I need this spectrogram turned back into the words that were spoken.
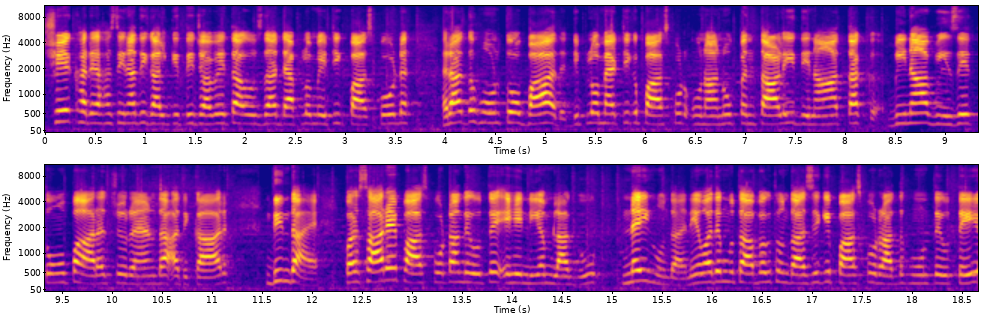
ਸ਼ੇਖ ਹਰ- ਹਸੀਨਾ ਦੀ ਗੱਲ ਕੀਤੀ ਜਾਵੇ, ਤਾਂ ਉਸ ਦਾ ਡਿਪਲੋਮੈਟਿਕ ਪਾਸਪੋਰਟ ਰੱਦ ਹੋਣ ਤੋਂ ਬਾਅਦ ਡਿਪਲੋਮੈਟਿਕ ਪਾਸਪੋਰਟ ਉਹਨਾਂ ਨੂੰ 45 ਦਿਨਾਂ ਤੱਕ ਬਿਨਾਂ ਵੀਜ਼ੇ ਤੋਂ ਭਾਰਤ 'ਚ ਰਹਿਣ ਦਾ ਅਧਿਕਾਰ ਦਿੰਦਾ ਹੈ। ਪਰ ਸਾਰੇ ਪਾਸਪੋਰਟਾਂ ਦੇ ਉੱਤੇ ਇਹ ਨਿਯਮ ਲਾਗੂ ਨਹੀਂ ਹੁੰਦਾ। ਨਿਯਮਾਂ ਦੇ ਮੁਤਾਬਕ ਤੁਹਾਨੂੰ ਦੱਸ ਦਈਏ ਕਿ ਪਾਸਪੋਰਟ ਰੱਦ ਹੋਣ ਦੇ ਉੱਤੇ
